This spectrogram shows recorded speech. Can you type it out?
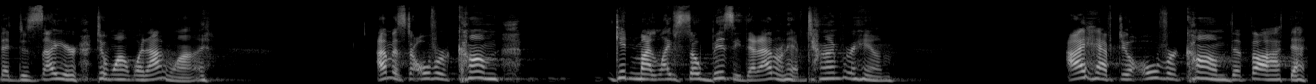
that desire to want what I want. I must overcome getting my life so busy that I don't have time for Him. I have to overcome the thought that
